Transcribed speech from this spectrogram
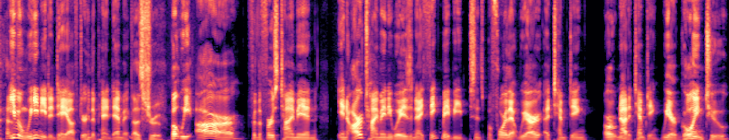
Even we need a day off during the pandemic. That's true. But we are, for the first time in in our time anyways, and I think maybe since before that, we are attempting or not attempting, we are going to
